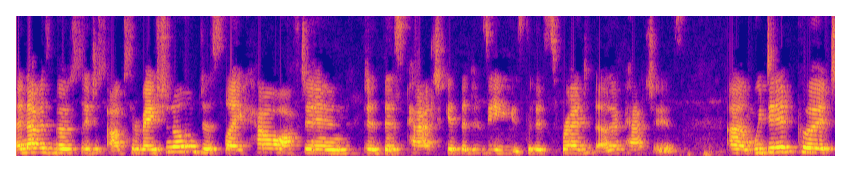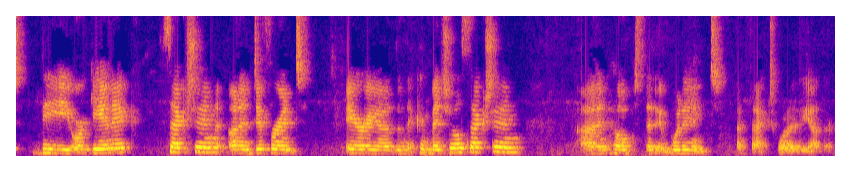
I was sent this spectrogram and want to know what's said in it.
and that was mostly just observational, just like how often did this patch get the disease? Did it spread to the other patches? Um, we did put the organic section on a different area than the conventional section uh, in hopes that it wouldn't affect one or the other.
